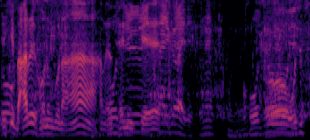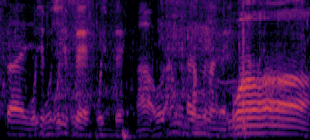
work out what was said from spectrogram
이렇게 말을 거는구나 하면 50歳 재밌게 ぐらいですね。 고주 어, 50살 50, 50세, 50세. 아 오- 한국 한국 나이 나이. 와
